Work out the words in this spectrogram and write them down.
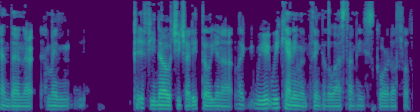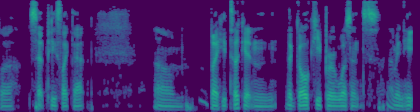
And then there, I mean, if you know Chicharito, you're not like we we can't even think of the last time he scored off of a set piece like that. Um, but he took it, and the goalkeeper wasn't. I mean, he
